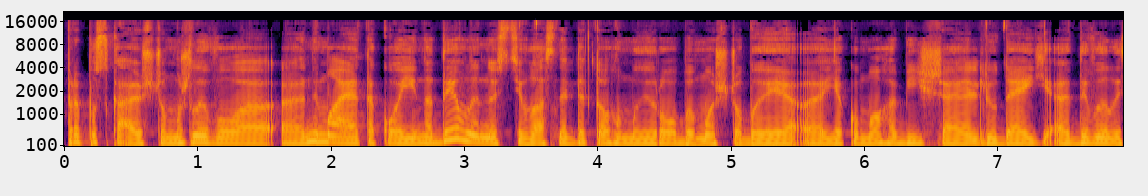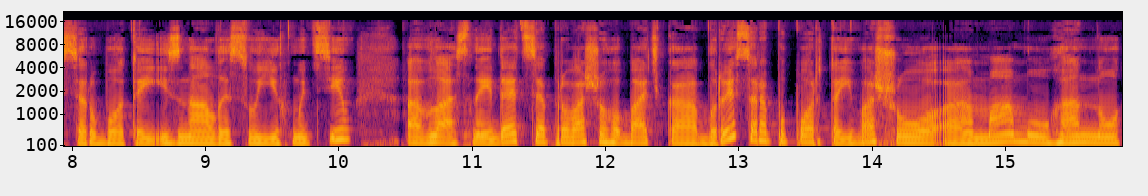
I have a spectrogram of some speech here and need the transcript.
припускаю, що можливо можливо, е, немає такої надивленості. Власне, для того ми робимо, щоб е, якомога більше людей е, дивилися роботи і знали своїх митців. Власне, йдеться про вашого батька Бориса Рапопорта і вашу маму Ганну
